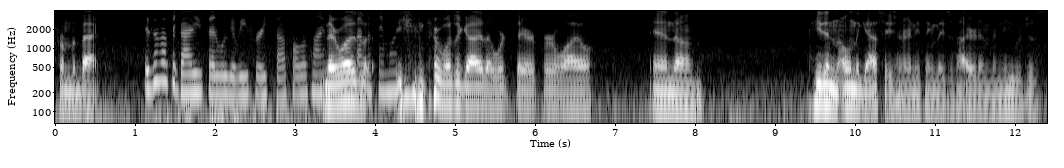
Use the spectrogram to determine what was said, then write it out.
from the back. Isn't that the guy you said would give you free stuff all the time? There was a- the same one? there was a guy that worked there for a while, and um, he didn't own the gas station or anything. They just hired him, and he would just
